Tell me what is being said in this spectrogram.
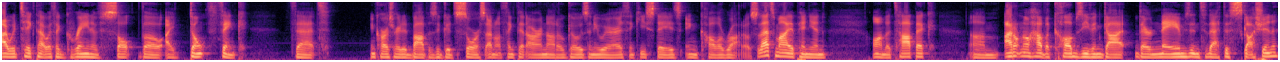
I would take that with a grain of salt, though. I don't think that incarcerated Bob is a good source. I don't think that Arenado goes anywhere. I think he stays in Colorado. So that's my opinion on the topic. Um, I don't know how the Cubs even got their names into that discussion.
